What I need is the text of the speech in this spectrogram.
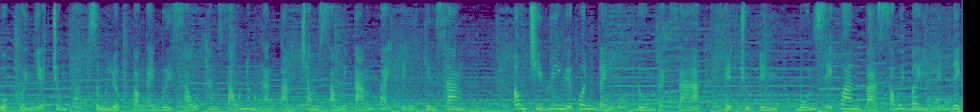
cuộc khởi nghĩa chống Pháp xâm lược vào ngày 16 tháng 6 năm 1868 tại tỉnh Kiên Giang. Ông chỉ huy nghĩa quân đánh úp đồn Rạch Giá, diệt chủ tỉnh, 4 sĩ quan và 67 lính địch,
